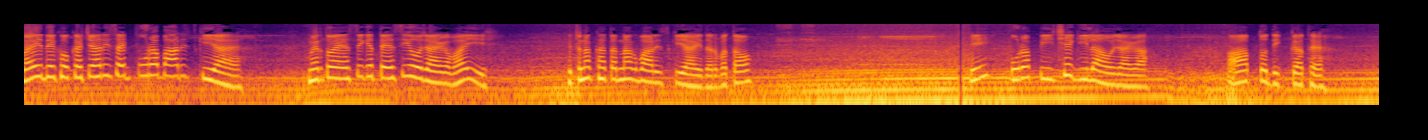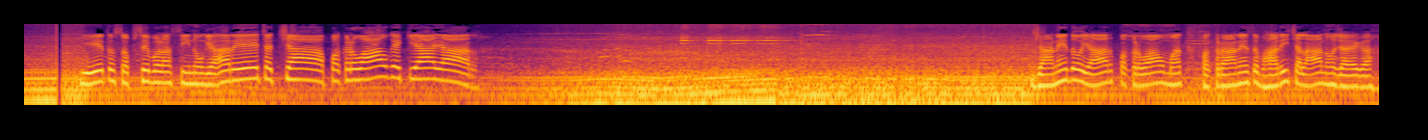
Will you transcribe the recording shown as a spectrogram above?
भाई, देखो, कचहरी साइड पूरा बारिश किया है। मेरे तो ऐसी के तैसी हो जाएगा भाई। इतना खतरनाक बारिश किया है इधर, बताओ। ये पूरा पीछे गीला हो जाएगा। अब तो दिक्कत है। ये तो सबसे बड़ा सीन हो गया। अरे, चचा, पकड़वाओगे क्या यार? जाने दो यार, पकड़वाओ मत। पकड़ाने से भारी चलान हो जाएगा।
